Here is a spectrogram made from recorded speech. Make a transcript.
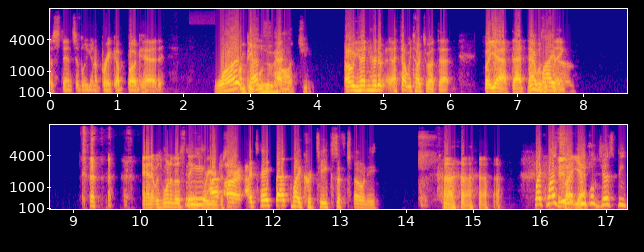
ostensibly going to break up Bughead. What? From people That's- who hadn't- oh, Oh, you hadn't heard of? I thought we talked about that. But yeah, that that we was a might thing, have. and it was one of those things See, where you're just. all right. I take back my critiques of Toni. Like, why can't yeah. people just be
